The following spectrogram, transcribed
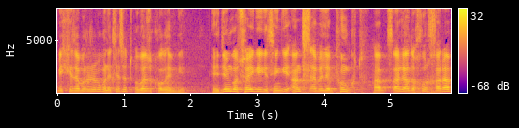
ბიხიზაბურ ჟობო ნეთლესო ტობაზ ქოლჰებგი ჰედინგო ცოიგი სინგი ანტლაბელე პუნქტ ჰაბ წალალდა ხურ ხარაბ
